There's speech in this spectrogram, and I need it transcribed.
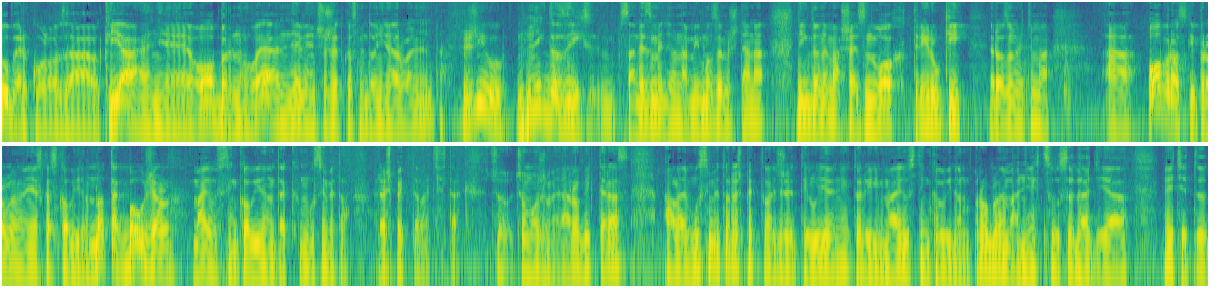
tuberkulóza, kiahne, obrnu, ja neviem, čo všetko sme do nich narvali. Žijú. Nikto z nich sa nezmenil na mimozemšťana, nikto nemá 6 nôh, 3 ruky, rozumiete ma? A obrovský problém je dneska s covidom. No tak bohužiaľ majú s tým covidom, tak musíme to rešpektovať. Tak čo, čo môžeme narobiť teraz? Ale musíme to rešpektovať, že tí ľudia niektorí majú s tým covidom problém a nechcú sa dať. Ja, viete, to,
